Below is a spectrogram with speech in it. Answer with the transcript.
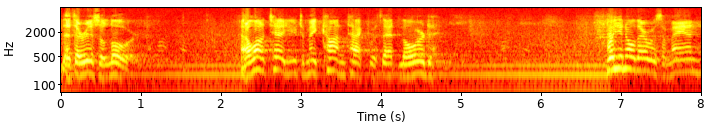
that there is a Lord. And I want to tell you to make contact with that Lord. Well, you know, there was a man,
